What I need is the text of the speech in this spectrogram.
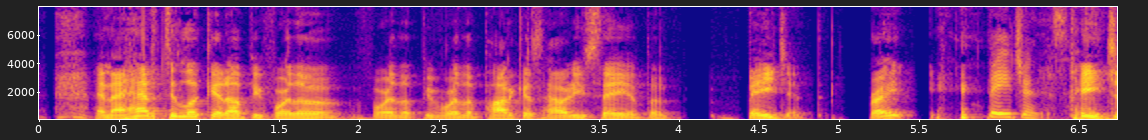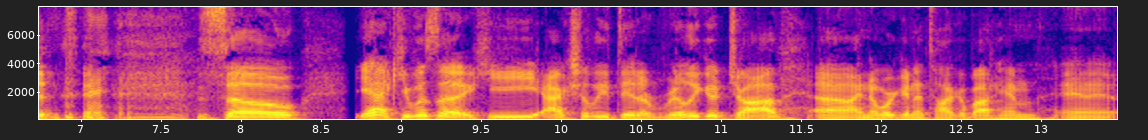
and I had to look it up before the before the before the podcast. How do you say it? But Bagent, right? Bagent. Bagent. so yeah, he was a he actually did a really good job. Uh, I know we're going to talk about him a,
